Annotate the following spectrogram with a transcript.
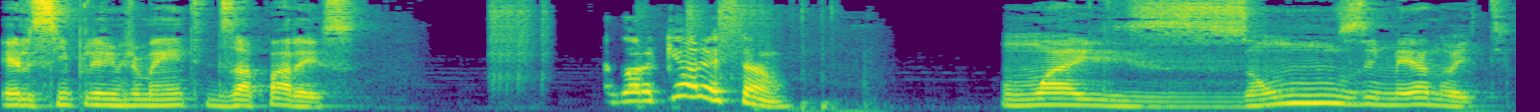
ele simplesmente desaparece. Agora que horas são? Umas 11 e meia-noite.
